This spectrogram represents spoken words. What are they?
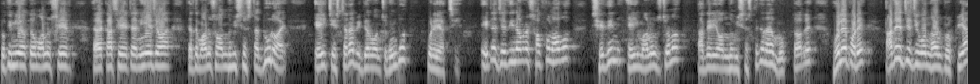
প্রতিনিয়ত মানুষের কাছে এটা নিয়ে যাওয়া, যাতে মানুষ অন্ধবিশ্বাসটা দূর হয়, এই চেষ্টাটা বিজ্ঞান মঞ্চ কিন্তু করে যাচ্ছে। এটা যেদিন আমরা সফল হব, সেদিন এই মানুষজন তাদের এই অন্ধবিশ্বাস থেকে তারা মুক্ত হবে। হলে পরে তাদের যে জীবন ধারণ প্রক্রিয়া,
